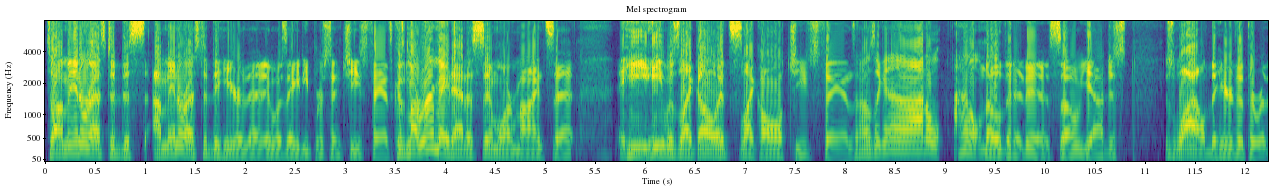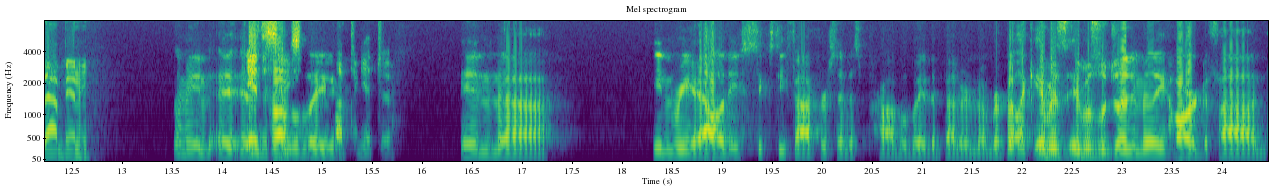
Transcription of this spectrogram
So I'm interested to I'm interested to hear that it was 80% Chiefs fans because my roommate had a similar mindset. He he was like, "Oh, it's like all Chiefs fans," and I was like, oh, "I don't I don't know that it is." So yeah, just just wild to hear that there were that many. I mean, it, it's Kansas probably tough to get to. in uh, in reality, sixty five percent is probably the better number. But like, it was it was legitimately hard to find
